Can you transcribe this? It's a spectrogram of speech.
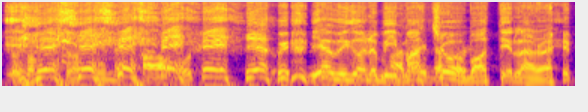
So sometimes you're in the house. yeah, we, yeah, we got to be Smart, right? macho That's about it, lah, right?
